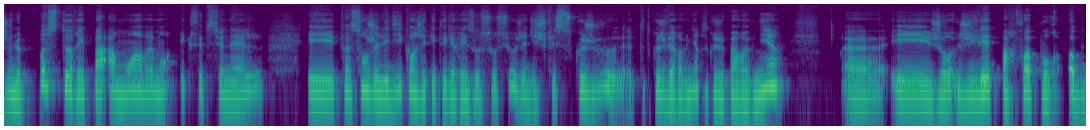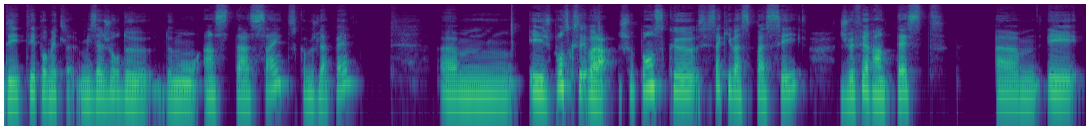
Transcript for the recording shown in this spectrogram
je ne posterai pas à moins vraiment exceptionnel. Et de toute façon, je l'ai dit quand j'ai quitté les réseaux sociaux, j'ai dit je fais ce que je veux. Peut-être que je vais revenir parce que je vais pas revenir. Euh, et j'y vais parfois pour updater, pour mettre la mise à jour de, mon Insta site, comme je l'appelle. Euh, et je pense que c'est voilà, je pense que c'est ça qui va se passer. Je vais faire un test euh, et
